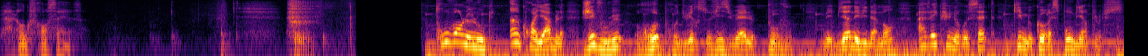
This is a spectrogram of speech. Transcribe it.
la langue française. Trouvant le look incroyable, j'ai voulu reproduire ce visuel pour vous, mais bien évidemment avec une recette qui me correspond bien plus.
